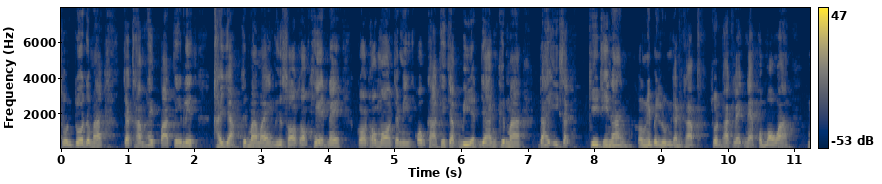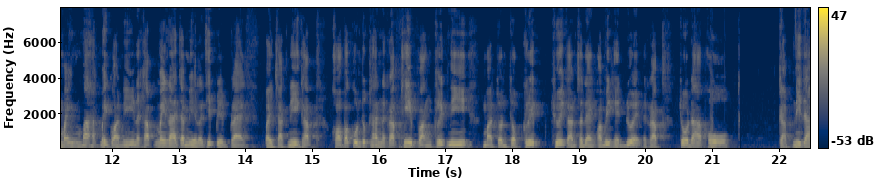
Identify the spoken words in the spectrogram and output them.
ส่วนตัวเดอะมาร์กจะทำให้ปาร์ตี้ลิสต์ขยับขึ้นมาไหม หรือสอสอเขตในกรทมจะมีโอกาสที่จะเบียดแย่งขึ้นมาได้อีกสัก กี่ที่นั่งตรงนี้ไปลุ้นกันครับ ส่วนพักเล็กเนี่ยผมมองว่าไม่มากไปกว่านี้นะครับ ไม่น่าจะมีอะไรที่เปลี่ยนแปลงไปจากนี้ครับ ขอบพระคุณทุกท่านนะครับ ที่ฟังคลิปนี้มาจนจบคลิปช่วยกันแสดงความคิดเห็นด้วยนะครับ โจด้าโพกับนิด้า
